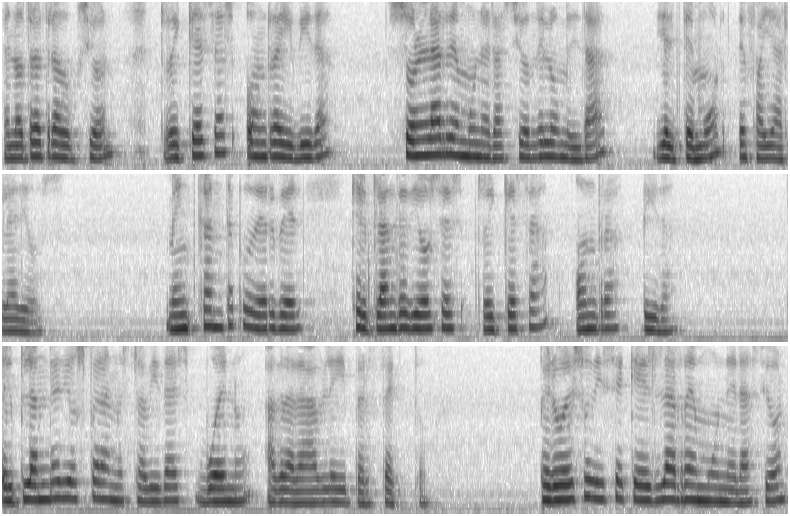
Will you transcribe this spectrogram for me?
En otra traducción, riquezas, honra y vida son la remuneración de la humildad y el temor de fallarle a Dios. Me encanta poder ver que el plan de Dios es riqueza, honra, vida. El plan de Dios para nuestra vida es bueno, agradable y perfecto. Pero eso dice que es la remuneración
